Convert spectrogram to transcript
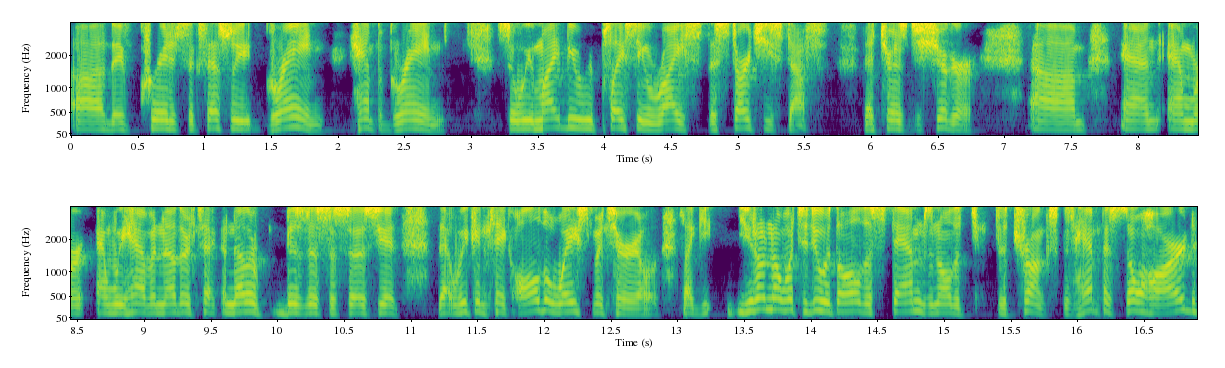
uh, they've created successfully grain hemp grain. So we might be replacing rice the starchy stuff that turns to sugar. Um, and and we're and we have another tech, another business associate that we can take all the waste material. Like you- don't know what to do with all the stems and all the, the trunks because hemp is so hard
